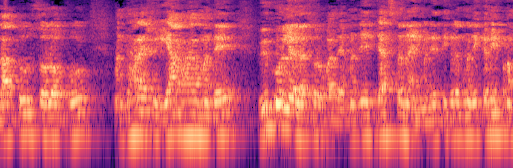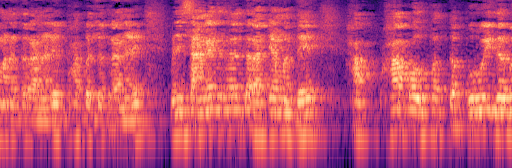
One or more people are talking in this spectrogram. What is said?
लातूर सोलापूर आणि धाराशिव या भागामध्ये विखुरलेल्या स्वरूपात आहे. म्हणजे जास्त नाही. म्हणजे तिकडे म्हणजे कमी प्रमाणात राहणारे भाग बदलत राहणारे. म्हणजे सांगायचं झालं तर राज्यामध्ये हा हा पाऊस फक्त पूर्व विदर्भ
